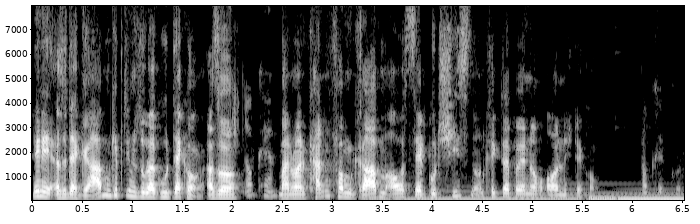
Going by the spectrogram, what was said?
Nee, nee, also der Graben gibt ihm sogar gut Deckung. Also, Okay. man, man kann vom Graben aus sehr gut schießen und kriegt dabei noch ordentlich Deckung. Okay, gut.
